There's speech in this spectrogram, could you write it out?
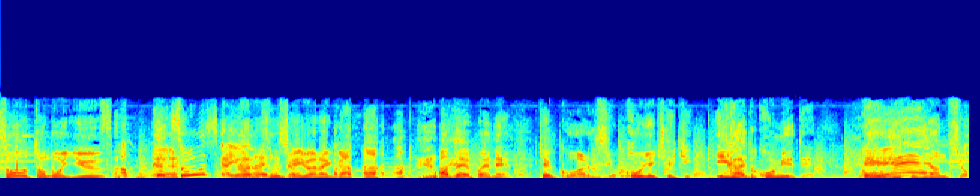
そうとも言う。そうしか言わないそうしか言わないか。あとやっぱりね結構あれですよ。攻撃的。意外とこう見えて。攻撃的なんですよ、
